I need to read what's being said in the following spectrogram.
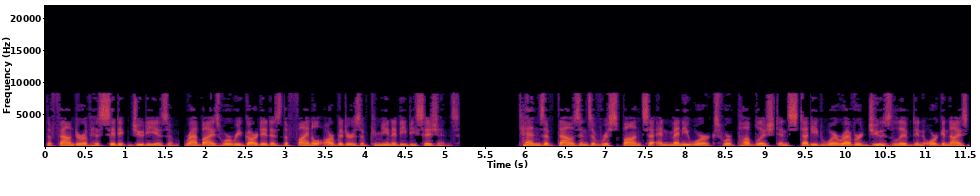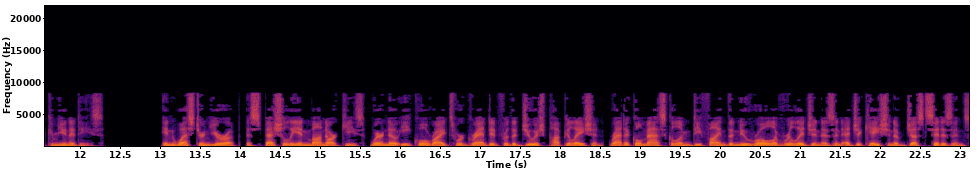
the founder of Hasidic Judaism, rabbis were regarded as the final arbiters of community decisions. Tens of thousands of responsa and many works were published and studied wherever Jews lived in organized communities. In Western Europe, especially in monarchies, where no equal rights were granted for the Jewish population, Radical Maskilim defined the new role of religion as an education of just citizens,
